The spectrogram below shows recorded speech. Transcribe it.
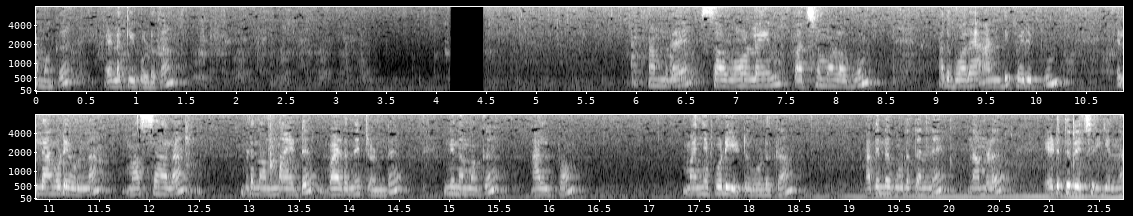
നമുക്ക് ഇളക്കി കൊടുക്കാം. നമ്മുടെ സവോളയും പച്ചമുളകും അതുപോലെ അണ്ടിപ്പരിപ്പും എല്ലാം കൂടെയുള്ള മസാല ഇവിടെ നന്നായിട്ട് വഴന്നിട്ടുണ്ട്. ഇനി നമുക്ക് അല്പം മഞ്ഞപ്പൊടി ഇട്ട് കൊടുക്കാം. അതിന്റെ കൂടെ തന്നെ നമ്മൾ എടുത്തു വെച്ചിരിക്കുന്ന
